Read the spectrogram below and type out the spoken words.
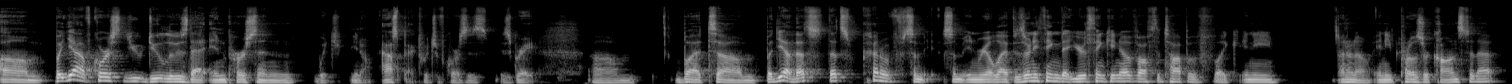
um, but yeah, of course, you do lose that in person, which you know aspect, which of course is is great. Um, but um, but yeah, that's that's kind of some some in real life. Is there anything that you're thinking of off the top of like any, I don't know, any pros or cons to that?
